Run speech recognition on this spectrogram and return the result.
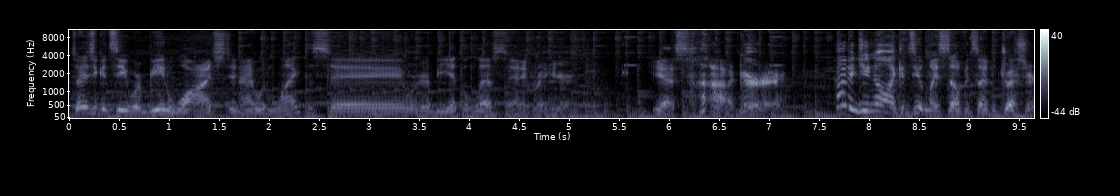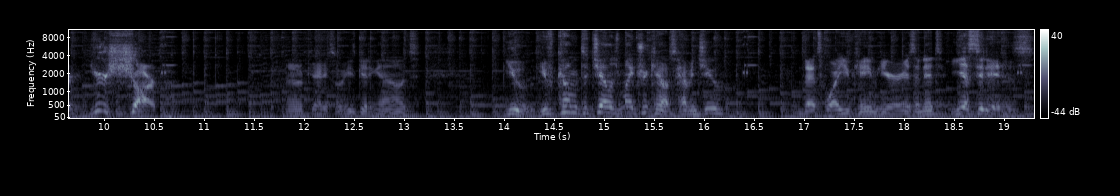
So as you can see, we're being watched, and I would like to say we're going to be at the left side right here. Yes, ha, grr! How did you know I concealed myself inside the dresser? You're sharp! Okay, so he's getting out. You, you've come to challenge my trick house, haven't you? That's why you came here, isn't it? Yes, it is.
